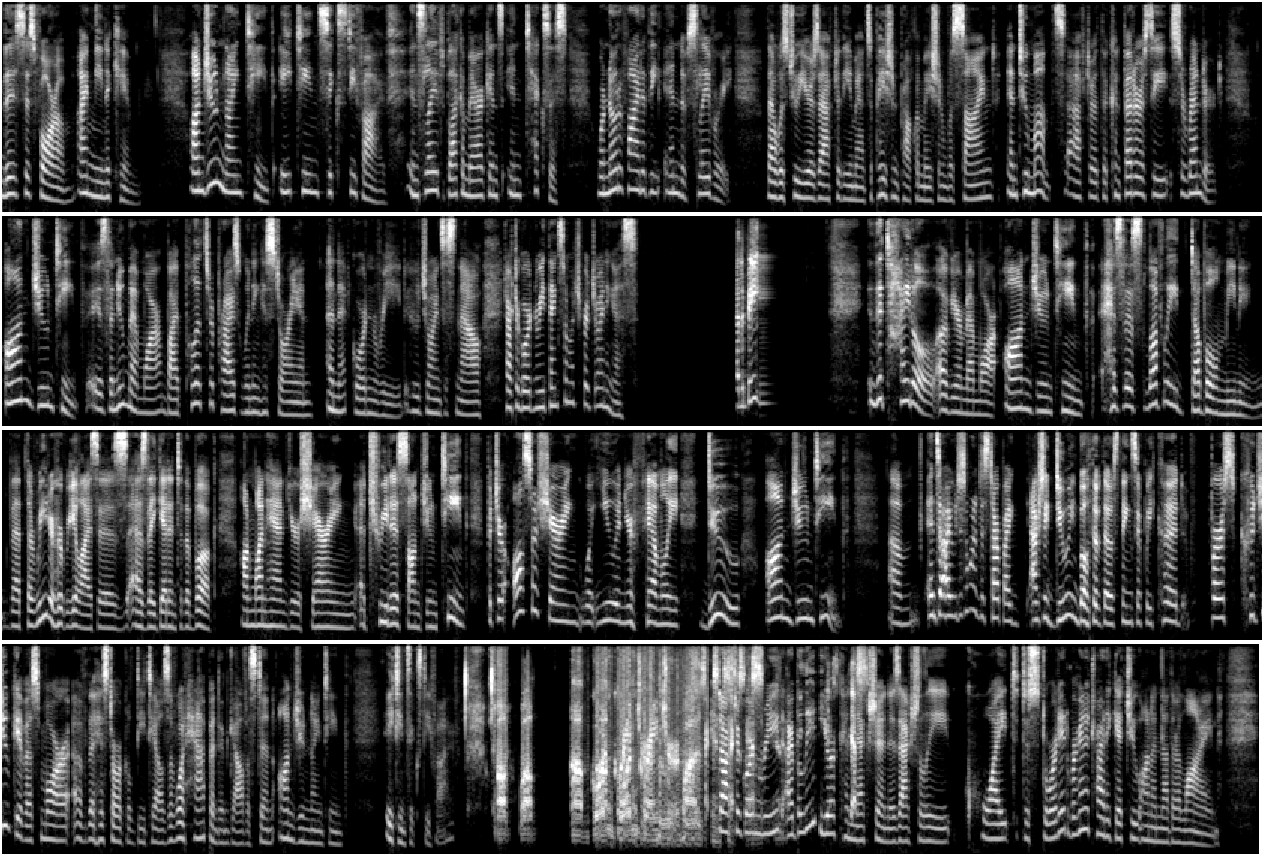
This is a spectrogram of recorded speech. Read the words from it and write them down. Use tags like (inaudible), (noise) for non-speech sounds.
This is Forum. I'm Mina Kim. On June 19, 1865, enslaved black Americans in Texas were notified of the end of slavery. That was two years after the Emancipation Proclamation was signed and two months after the Confederacy surrendered. On Juneteenth is the new memoir by Pulitzer Prize winning historian Annette Gordon Reed, who joins us now. Dr. Gordon Reed, thanks so much for joining us. Glad to be the title of your memoir, On Juneteenth, has this lovely double meaning that the reader (laughs) realizes as they get into the book. On one hand, you're sharing a treatise on Juneteenth, but you're also sharing what you and your (laughs) family do on Juneteenth. Um, and so I just wanted to start by actually doing both of those things if we could. First, could you give us more of the historical details of what happened in Galveston on June 19th, 1865? Well, well um, Gordon, Gordon Granger was Dr. Texas. Gordon Reed, I believe your connection yes. is actually quite distorted. We're going to try to get you on another line.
